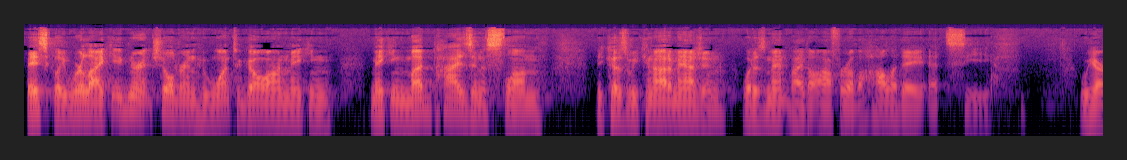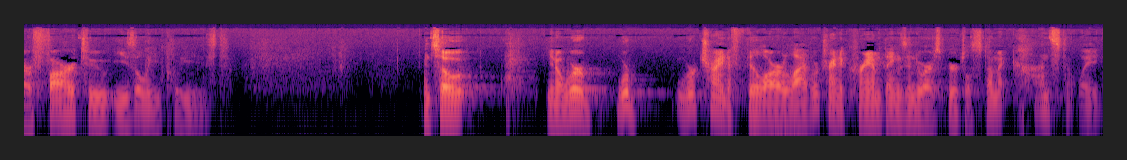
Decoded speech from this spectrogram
Basically, we're like ignorant children who want to go on making, making mud pies in a slum because we cannot imagine what is meant by the offer of a holiday at sea. We are far too easily pleased. And so, you know, we're, we're, we're trying to fill our life, we're trying to cram things into our spiritual stomach constantly.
